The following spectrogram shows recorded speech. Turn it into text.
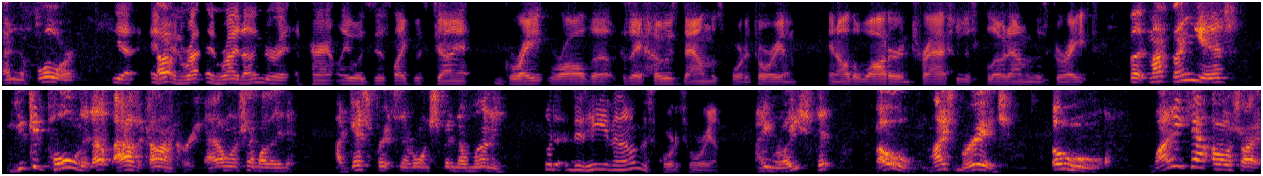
and the floor. Yeah, and, Oh. and right and right under it apparently was just like this giant grate where all the because they hosed down the sportatorium and all the water and trash would just flow down to this grate. But my thing is, you could pull it up out of the concrete. I don't understand why they did. I guess Fritz never wanted to spend no money. What did he even own the sportatorium? He released it. Oh, nice bridge. Oh, why did he count? Oh, that's right.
